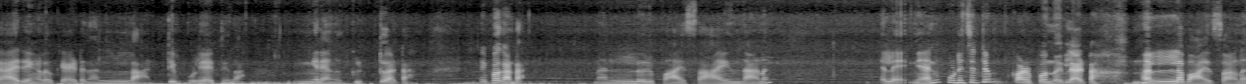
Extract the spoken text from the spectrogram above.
കാര്യങ്ങളൊക്കെ ആയിട്ട് നല്ല അടിപൊളിയായിട്ട് ഇങ്ങനെ അങ്ങ് കിട്ടുക കേട്ടോ. ഇപ്പോൾ കണ്ട നല്ലൊരു പായസമായെന്നാണ് അല്ലേ? ഞാൻ കുടിച്ചിട്ടും കുഴപ്പമൊന്നുമില്ല കേട്ടോ. നല്ല പായസമാണ്.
